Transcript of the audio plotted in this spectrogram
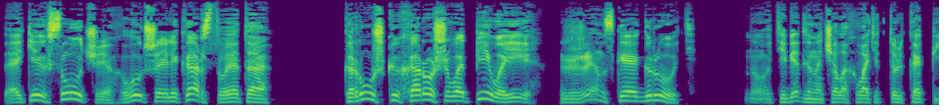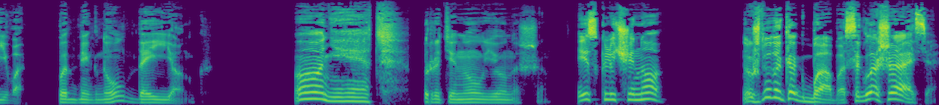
В таких случаях лучшее лекарство это кружка хорошего пива и женская грудь. Ну, тебе для начала хватит только пива, подмигнул Дэй Йонг. О нет, протянул юноша. Исключено. Ну что ты как баба, соглашайся.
